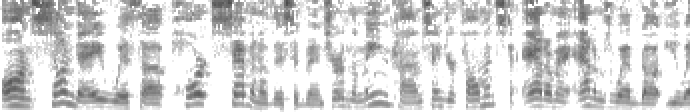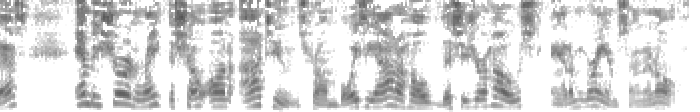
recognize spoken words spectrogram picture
on Sunday with uh, part 7 of this adventure. In the meantime, send your comments to adam at adamsweb.us And be sure and rate the show on iTunes. From Boise, Idaho, this is your host, Adam Graham, signing off.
